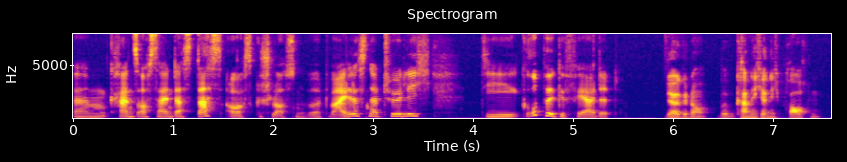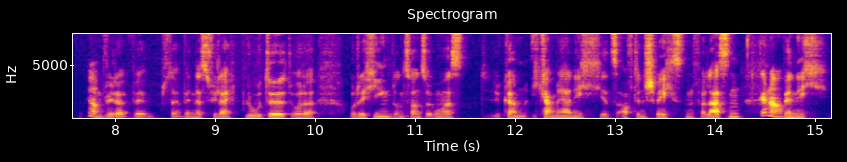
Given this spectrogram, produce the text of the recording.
ähm, kann es auch sein, dass das ausgeschlossen wird, weil es natürlich die Gruppe gefährdet. Ja, genau. Kann ich ja nicht brauchen. Ja. Entweder, wenn das vielleicht blutet oder, oder hinkt und sonst irgendwas. Ich kann, ich kann mir ja nicht jetzt auf den Schwächsten verlassen, Genau. wenn ich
